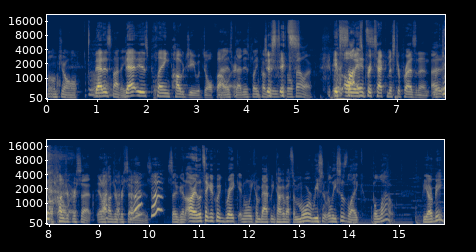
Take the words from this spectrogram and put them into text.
Oh, Joel. That is buddy. that is playing PUBG with Joel Fowler. That is that is playing PUBG Just with Joel it's- Fowler. it's So- always it's- protect Mr. President. Uh, with Joel A hundred percent. It a hundred percent is. So good. All right, let's take a quick break, and when we come back, we can talk about some more recent releases like Below, BRB.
